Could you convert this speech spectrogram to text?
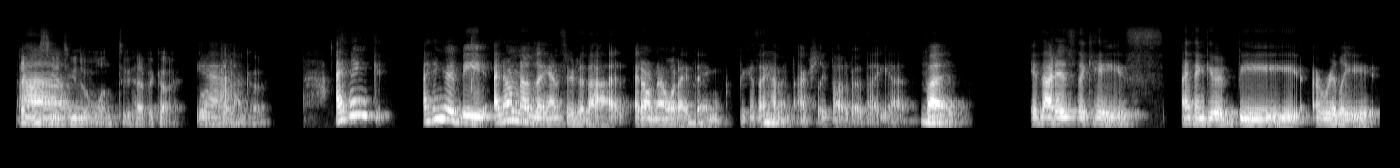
I can see it. You don't Um, want to have a car yeah. a car. I think I think it would be. I don't know the answer to that. I don't know what I Mhm. think because I Mhm. haven't actually thought about that yet. Mhm. But if that is the case, I think it would be a really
